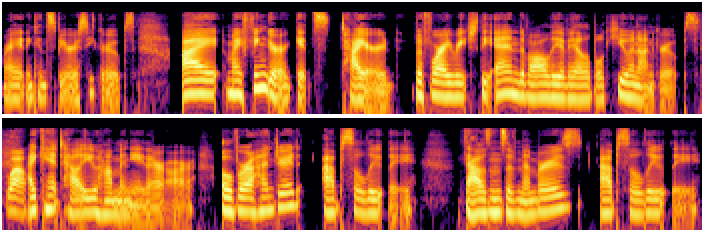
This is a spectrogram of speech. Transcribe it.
right, and conspiracy groups. I my finger gets tired before I reach the end of all the available QAnon groups. Wow. I can't tell you how many there are. Over a hundred? Absolutely. Thousands of members? Absolutely.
